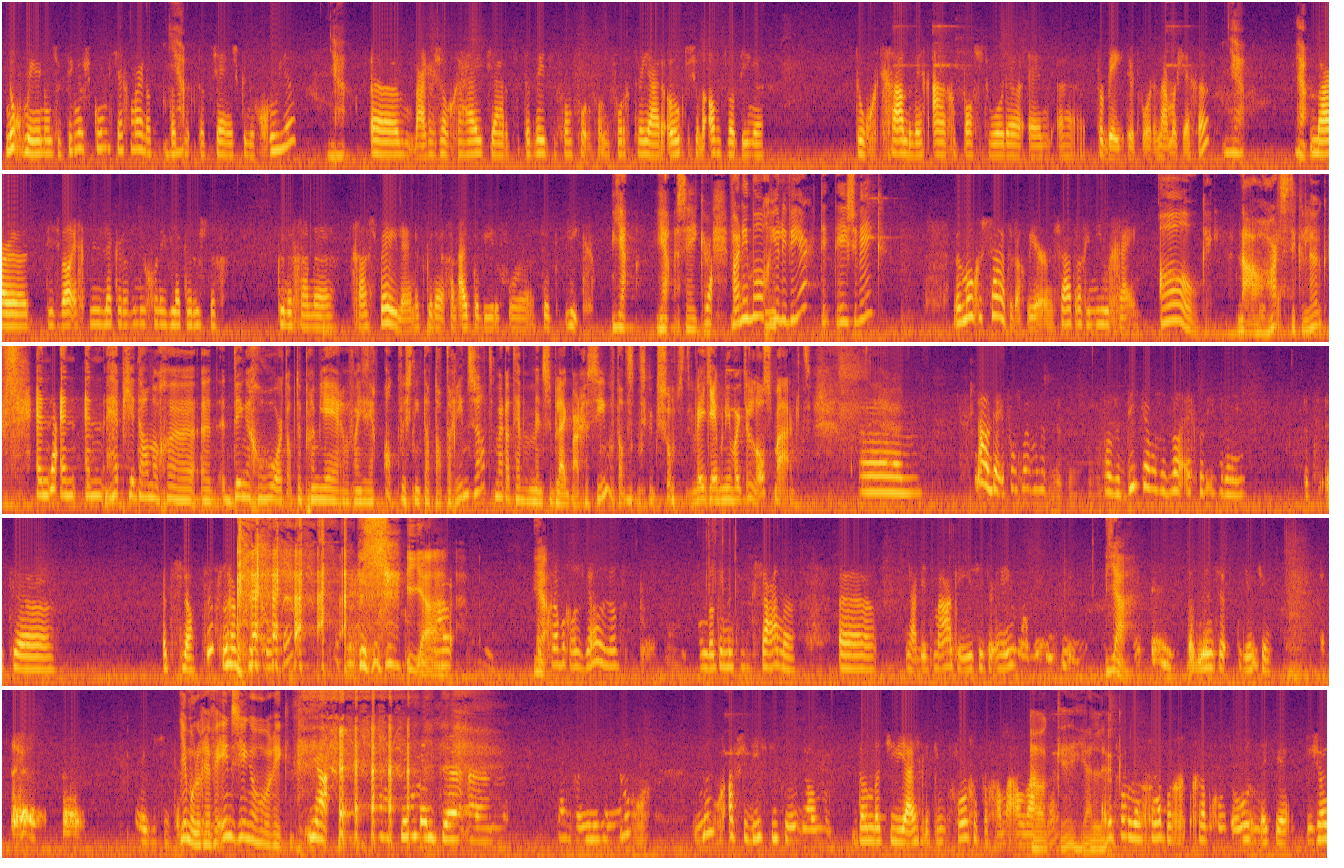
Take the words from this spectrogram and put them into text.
nog meer in onze vingers komt, zeg maar. Dat, dat, Ja. dat scènes kunnen groeien. ja, Ehm, maar er is zo'n geheid, ja, dat, dat weten we van, van de vorige twee jaren ook. Er zullen altijd wel dingen toch gaandeweg aangepast worden en eh, verbeterd worden, laat maar zeggen. ja. Maar eh, het is wel echt nu lekker dat we nu gewoon even lekker rustig kunnen gaan, eh, gaan spelen. En het kunnen gaan uitproberen voor, eh, voor het publiek. Ja, ja zeker. Ja. Wanneer mogen jullie weer? De- deze week? We mogen zaterdag weer. Zaterdag in Nieuwegein. Oh, oké. Nou, hartstikke leuk. En, Ja. en, en heb je dan nog eh, dingen gehoord op de première waarvan je zegt: Oh, ik wist niet dat dat erin zat. Maar dat hebben mensen blijkbaar gezien. Want dat is natuurlijk soms. weet je helemaal niet wat je losmaakt. Ehm, nou, nee, volgens mij was het, was het dit jaar was het wel echt dat iedereen het, het, eh, het snapte, laat ik het zeggen. Ja. Maar Het Ja. grappige was wel dat, omdat we natuurlijk samen eh, ja, dit maken en je zit er helemaal in, Ja. dat mensen, jeetje. Je moet nog even inzingen, hoor ik. Ja, en veel mensen zeggen van jullie zijn nog, nog absurdistischer dan, dan dat jullie eigenlijk in het vorige programma al waren. Oké, ja, En leuk. dat vond ik wel grappig, grappig om te horen, omdat je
